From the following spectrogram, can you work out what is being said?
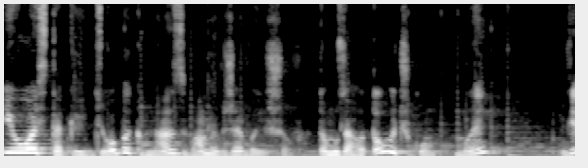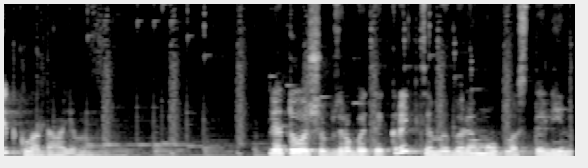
І ось такий дзьобик в нас з вами вже вийшов. Тому заготовочку ми відкладаємо. Для того, щоб зробити крильця, ми беремо пластилін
